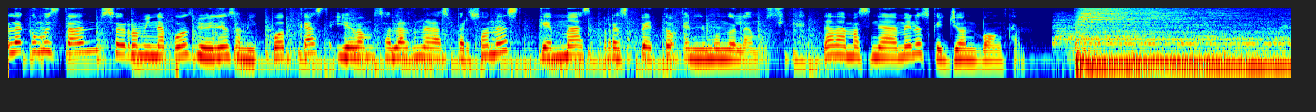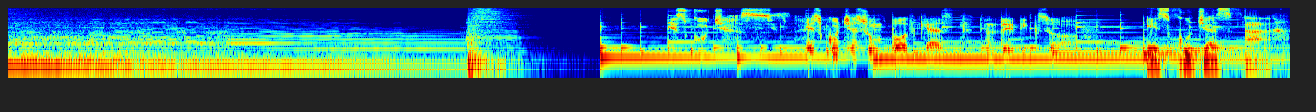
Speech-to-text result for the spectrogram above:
Hola, ¿cómo están? Soy Romina Pons, bienvenidos a mi podcast y hoy vamos a hablar de una de las personas que más respeto en el mundo de la música. Nada más y nada menos que John Bonham. Escuchas. Escuchas un podcast de Dixo. Escuchas a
